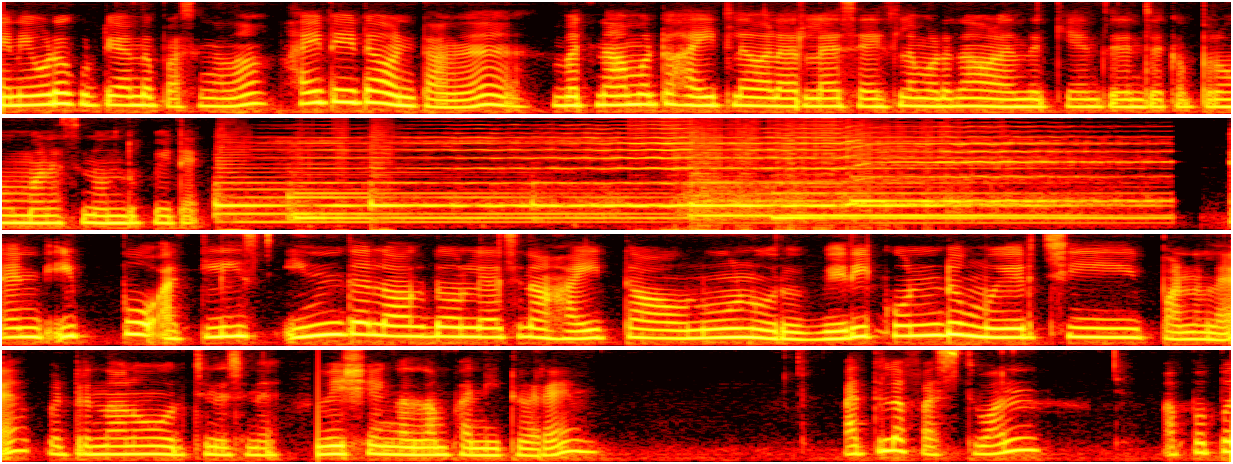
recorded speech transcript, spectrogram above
என்னையோட குட்டியாக இருந்த பசங்களாம் ஹைட் ஹைட்டாக வந்துட்டாங்க. பட் நான் மட்டும் ஹைட்டில் வளரல சைஸில் மட்டும் தான் வளர்ந்துருக்கேன்னு தெரிஞ்சக்கப்புறம் மனசு நொந்து போயிட்டேன். அண்ட் இப்போது அட்லீஸ்ட் இந்த லாக்டவுன்லையாச்சும் நான் ஹைட் ஆகணும்னு ஒரு வெறி கொண்டு முயற்சி பண்ணலை. பட் இருந்தாலும் ஒரு சின்ன சின்ன விஷயங்கள்லாம் பண்ணிட்டு வரேன். அதில் ஃபஸ்ட் ஒன் அப்பப்போ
